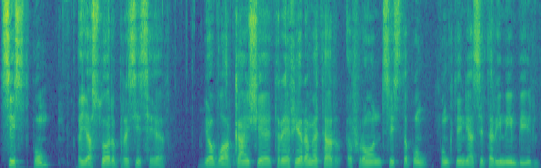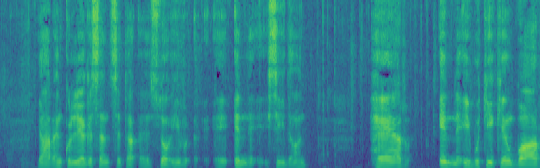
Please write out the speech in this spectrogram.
Sist pump, jag står precis här. Jag var kanske 3-4 meter från sista pump- punkten. Jag sitter i min bil. Jag har en kollega som sitter, står i, inne i sidan. Här inne i butiken var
